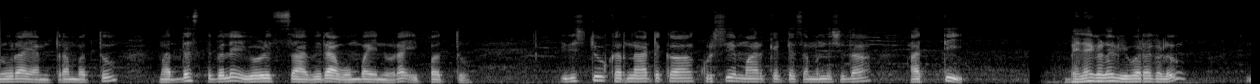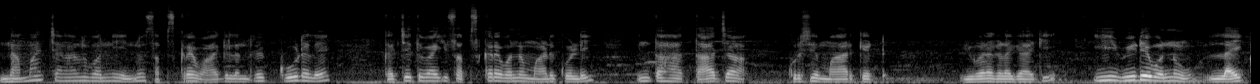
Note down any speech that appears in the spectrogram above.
ನೂರ ಎಂಬತ್ತೊಂಬತ್ತು, ಮಧ್ಯಸ್ಥ ಬೆಲೆ ಏಳು ಸಾವಿರ ಒಂಬೈನೂರ ಇಪ್ಪತ್ತು. ಇದಿಷ್ಟು ಕರ್ನಾಟಕ ಕೃಷಿ ಮಾರುಕಟ್ಟೆ ಸಂಬಂಧಿಸಿದ ಹತ್ತಿ ಬೆಲೆಗಳ ವಿವರಗಳು. ನಮ್ಮ ಚಾನಲ್ವನ್ನು ಇನ್ನೂ ಸಬ್ಸ್ಕ್ರೈಬ್ ಆಗಿಲ್ಲ ಅಂದರೆ ಕೂಡಲೇ ಖಚಿತವಾಗಿ ಸಬ್ಸ್ಕ್ರೈಬನ್ನು ಮಾಡಿಕೊಳ್ಳಿ. ಇಂತಹ ತಾಜಾ ಕೃಷಿ ಮಾರ್ಕೆಟ್ ವಿವರಗಳಿಗಾಗಿ ಈ ವಿಡಿಯೋವನ್ನು ಲೈಕ್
